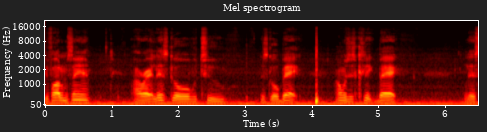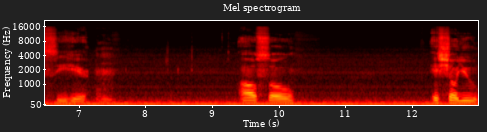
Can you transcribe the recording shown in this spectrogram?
You follow what I'm saying? All right, let's go over to, let's go back. I'm gonna just click back. Let's see here. Also, it show you,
